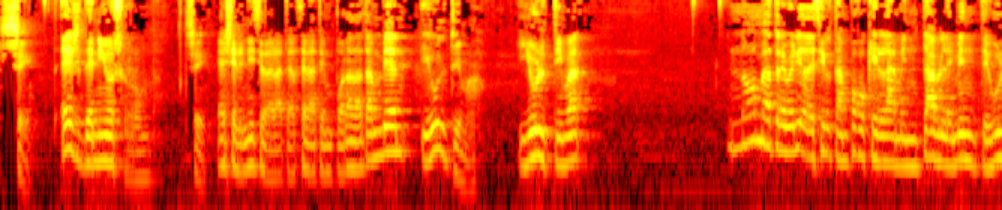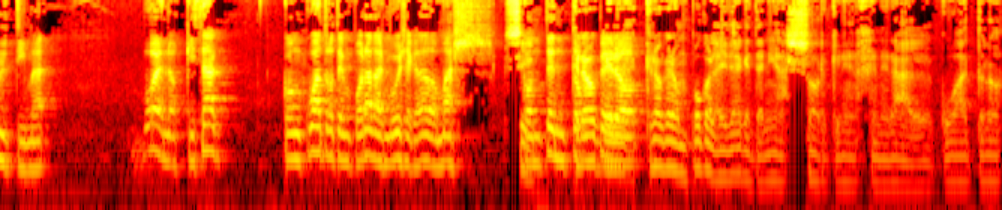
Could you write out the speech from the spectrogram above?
Sí, Es The Newsroom. sí. Es el inicio de la tercera temporada también. Y última. Y última, no me atrevería a decir tampoco que lamentablemente última. Bueno, quizá con cuatro temporadas me hubiese quedado más Sí, contento, creo que, pero era, creo que era un poco la idea que tenía Sorkin en general, cuatro o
